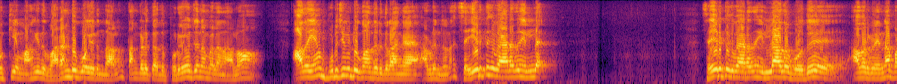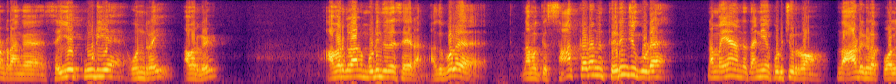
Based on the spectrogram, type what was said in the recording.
முக்கியமாக இது வறண்டு போயிருந்தாலும் தங்களுக்கு அது பிரயோஜனம் இல்லைனாலும் அதை ஏன் பிடிச்சிக்கிட்டு உட்காந்துருக்குறாங்க அப்படின்னு சொன்னா செய்யறதுக்கு வேற எதுவும் இல்லை. செய்யறதுக்கு வேற எதுவும் இல்லாத போது அவர்கள் என்ன பண்றாங்க? செய்யக்கூடிய ஒன்றை அவர்கள் அவர்களால் முடிஞ்சதை செய்யறாங்க. அதுபோல நமக்கு சாக்கடைன்னு தெரிஞ்சு கூட நம்ம ஏன் அந்த தண்ணியை குடிச்சிடுறோம்? இந்த ஆடுகளை போல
